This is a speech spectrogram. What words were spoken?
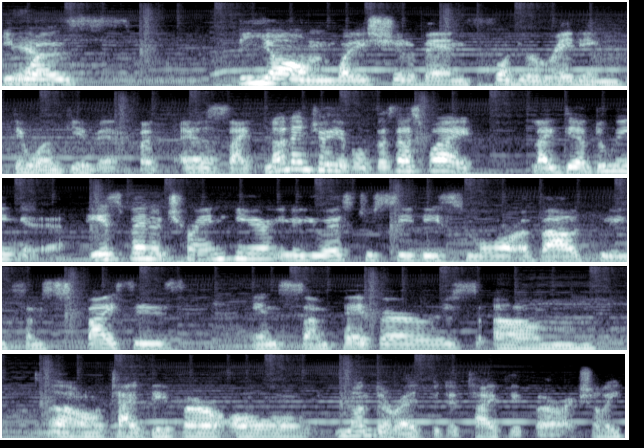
it yeah. was beyond what it should have been for the rating they were given. But it was like not enjoyable because that's why like they're doing it's been a trend here in the US to see this more about putting some spices in some peppers um, uh, or Thai pepper or not the red but the Thai pepper actually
